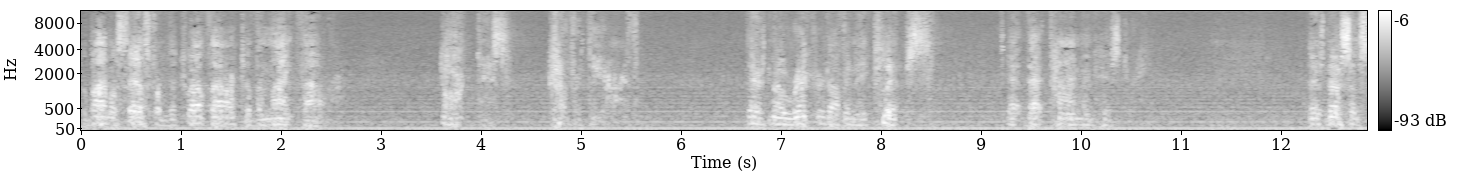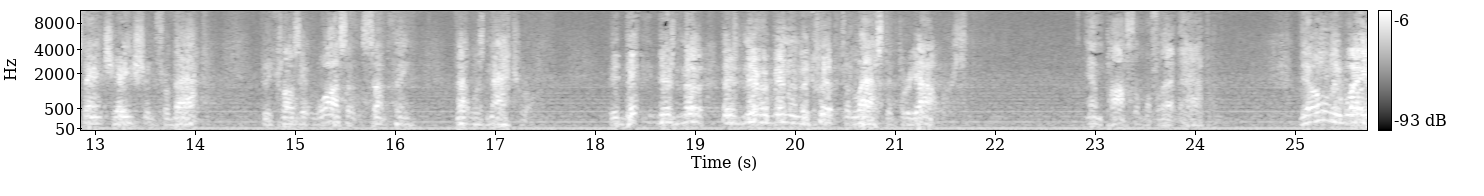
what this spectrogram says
the Bible says from the 12th hour to the 9th hour, darkness covered the earth. There's no record of an eclipse at that time in history. There's no substantiation for that because it wasn't something that was natural. there's, no, there's never been an eclipse that lasted three hours. Impossible for that to happen. The only way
